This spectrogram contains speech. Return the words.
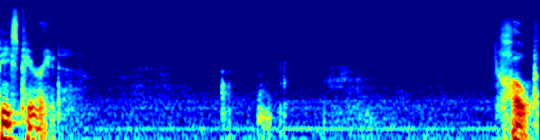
peace, period. hope.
